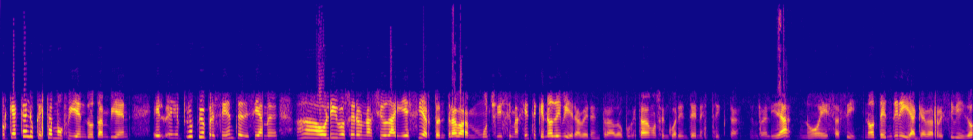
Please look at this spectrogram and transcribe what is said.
porque acá lo que estamos viendo también, el, el propio presidente decía, me- ah, Olivos era una ciudad, y es cierto, entraba muchísima gente que no debiera haber entrado, porque estábamos en cuarentena estricta. En realidad no es así, no tendría que haber recibido.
